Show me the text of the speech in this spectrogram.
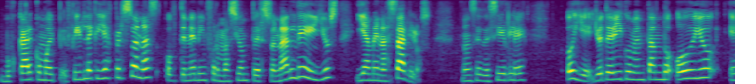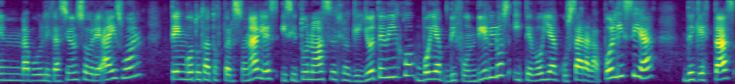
buscar como el perfil de aquellas personas, obtener información personal de ellos y amenazarlos. Entonces decirle, oye, yo te vi comentando odio en la publicación sobre Ice One, tengo tus datos personales y si tú no haces lo que yo te digo, voy a difundirlos y te voy a acusar a la policía de que estás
